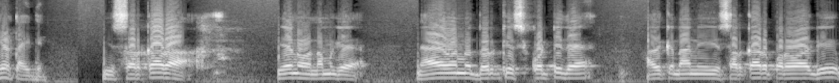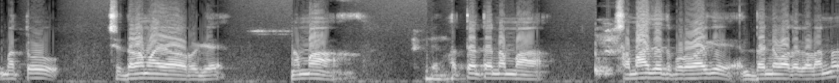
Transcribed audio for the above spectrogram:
ಹೇಳ್ತಾ ಇದ್ದೀನಿ. ಈ ಸರ್ಕಾರ ಏನು ನಮಗೆ ನ್ಯಾಯವನ್ನು ದೊರಕಿಸಿ ಕೊಟ್ಟಿದೆ ಅದಕ್ಕೆ ನಾನು ಈ ಸರ್ಕಾರ ಪರವಾಗಿ ಮತ್ತು ಸಿದ್ದರಾಮಯ್ಯ ಅವರಿಗೆ ನಮ್ಮ ಅತ್ಯಂತ ನಮ್ಮ ಸಮಾಜದ ಪರವಾಗಿ ಧನ್ಯವಾದಗಳನ್ನು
